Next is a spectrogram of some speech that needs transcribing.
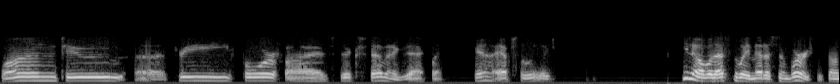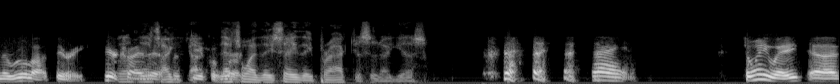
One, two, uh, three, four, five, six, seven, exactly. Yeah, absolutely. You know, well, that's the way medicine works. It's on the rule out theory. Here, Well, try that's, this. I- Let's see if it that's works. why they say they practice it, I guess. Right. So anyway, uh,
